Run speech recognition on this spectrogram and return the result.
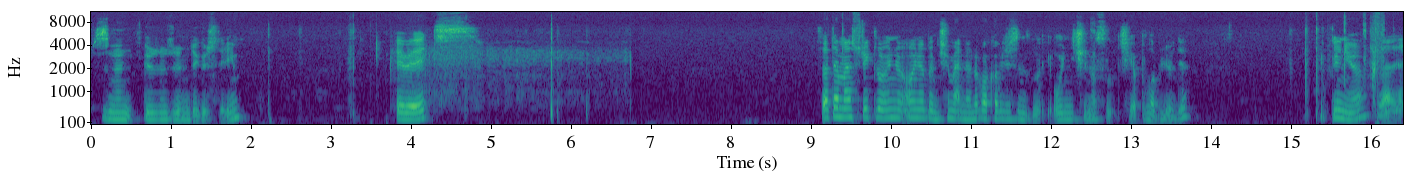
Sizin gözünüzün önünde göstereyim. Evet. Zaten ben sürekli oyunu oynadığım için benlere bakabilirsiniz oyun içi nasıl şey yapılabiliyor diye. Yükleniyor. Yani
